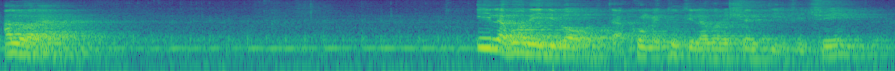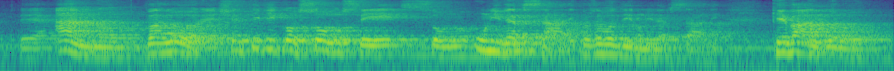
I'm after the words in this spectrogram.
Allora, i lavori di volta, come tutti i lavori scientifici, eh, hanno valore scientifico solo se sono universali. Cosa vuol dire universali? Che valgono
